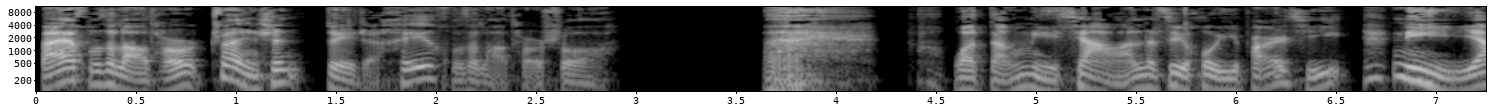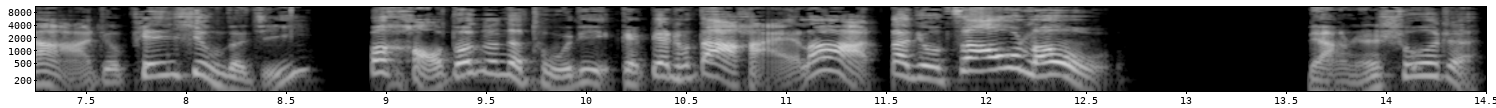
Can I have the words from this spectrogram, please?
白胡子老头转身对着黑胡子老头说：“哎，我等你下完了最后一盘棋，你呀就偏性子急，把好端端的土地给变成大海了，那就糟喽。”两人说着，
